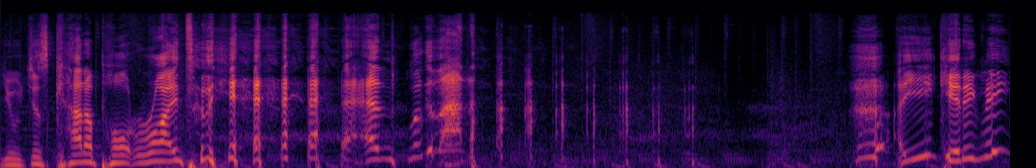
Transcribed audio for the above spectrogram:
You'll just catapult right into the air. and look at that. Are you kidding me?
